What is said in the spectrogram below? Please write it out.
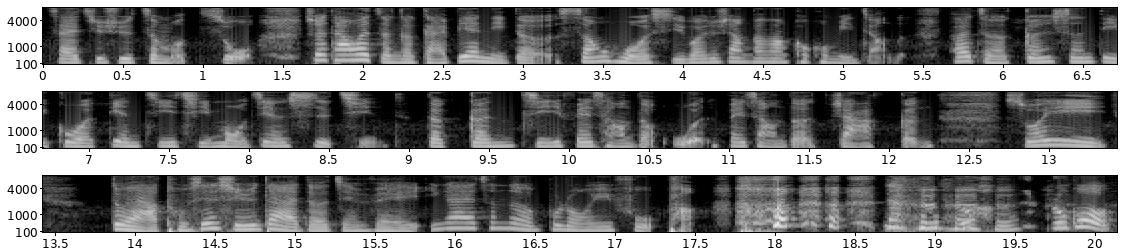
再继续这么做，所以它会整个改变你的生活习惯，就像刚刚 Coco 米讲的，它会整个根深蒂固奠基起某件事情的根基，非常的稳，非常的扎根。所以，对啊，土星行运带来的减肥应该真的不容易复胖。那如果，如果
